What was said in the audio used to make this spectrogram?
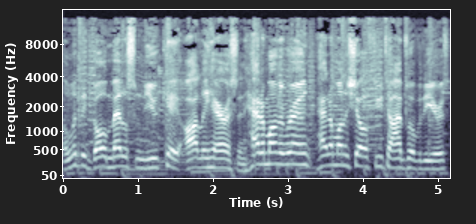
Olympic gold medals from the UK, Audley Harrison. Had him on the ring, had him on the show a few times over the years.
